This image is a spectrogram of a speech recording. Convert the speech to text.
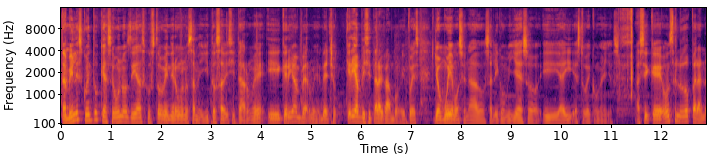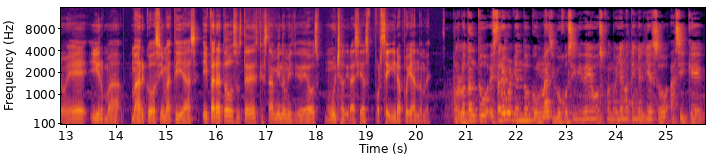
También les cuento que hace unos días justo vinieron unos amiguitos a visitarme y querían verme, de hecho, querían visitar a Gambo y pues yo muy emocionado salí con mi yeso y ahí estuve con ellos. Así que un saludo para Noé, Irma, Marcos y Matías y para todos ustedes que están viendo mis videos, muchas gracias por seguir apoyándome. Por lo tanto, estaré volviendo con más dibujos y videos cuando ya no tenga el yeso, así que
